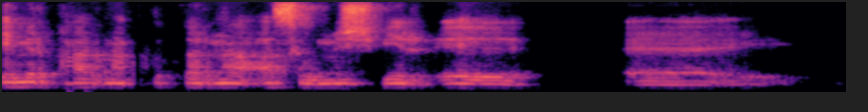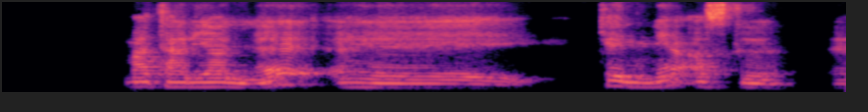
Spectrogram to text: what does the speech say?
demir parmaklıklarına asılmış bir e, e, materyalle e, kendini astığı e,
